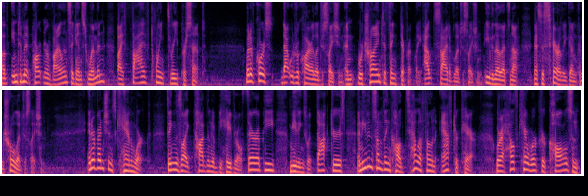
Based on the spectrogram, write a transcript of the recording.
of intimate partner violence against women by 5.3%. But of course, that would require legislation, and we're trying to think differently outside of legislation, even though that's not necessarily gun control legislation. Interventions can work. Things like cognitive behavioral therapy, meetings with doctors, and even something called telephone aftercare, where a healthcare worker calls and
